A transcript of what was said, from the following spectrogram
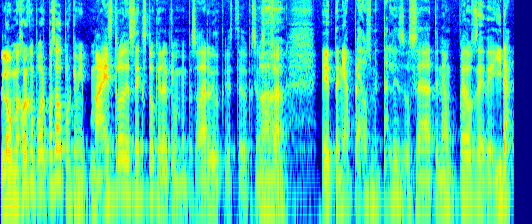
lo mejor que me pudo haber pasado, porque mi maestro de sexto, que era el que me empezó a dar este, educación sexual, eh, tenía pedos mentales, o sea, tenía un pedos de, de ira.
